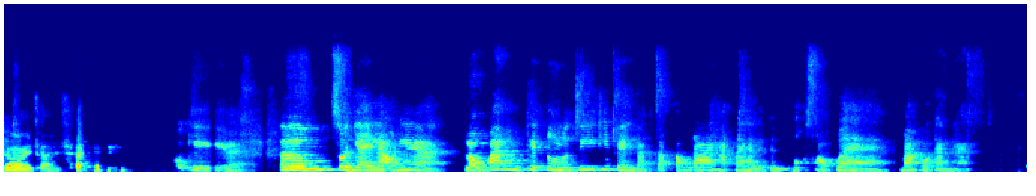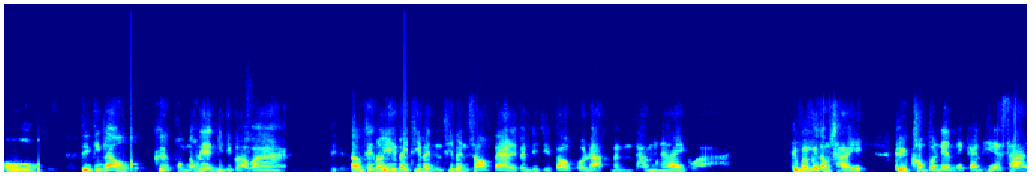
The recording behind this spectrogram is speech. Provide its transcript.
ใช่ใช่ใช่ โอเคเอ่อส่วนใหญ่แล้วเนี่ย เราปั้นเทคโนโลยีที่เป็นแบบจับต้องได้ฮาร์ดแวร์หรือเป็นพวกซอฟต์แวร์มากกว่ากันคะโอ้จริงๆแล้วคือผมต้องเรียนอย่างนี้ดีกว่าว่าเทคโนโลยีที่เป็นที่เป็นที่เป็นซอฟต์แวร์หรือเป็น digital product มันทำง่ายกว่า คือมันไม่ต้องใช้คือ component ในการที่จะสร้าง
